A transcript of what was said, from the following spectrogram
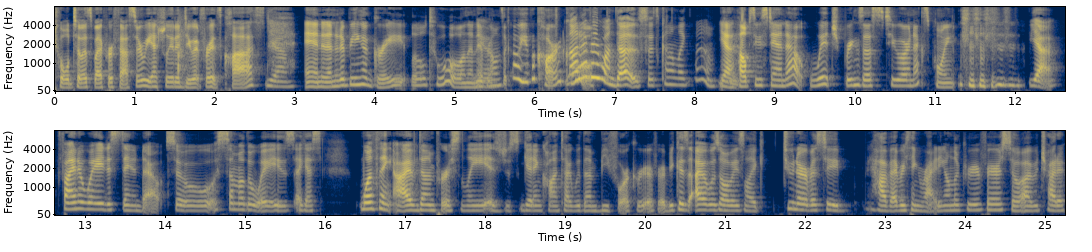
told to us by a professor. We actually had to do it for his class. yeah, And it ended up being a great little tool. And then Yeah. everyone's like, oh, you have a card? not everyone does, so it's kind of like, oh, Yeah, helps you stand out, which brings us to our next point. yeah, find a way to stand out. So some of the ways, I guess, one thing I've done personally is just get in contact with them before career fair because I was always like too nervous to have everything writing on the career fair. So I would try to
